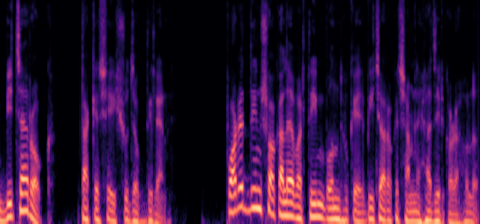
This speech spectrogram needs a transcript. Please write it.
বিচারক তাকে সেই সুযোগ দিলেন। পরের দিন সকালে আবার তিন বন্ধুকে বিচারকের সামনে হাজির করা হল।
